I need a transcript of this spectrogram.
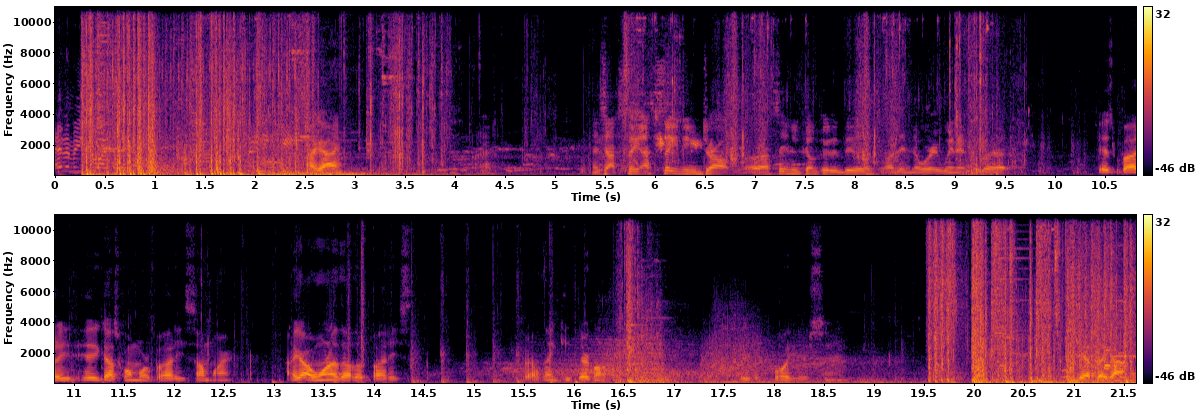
Enemy UAV. I got him. And so I seen I seen him drop. Or I seen him come through the deal. So I didn't know where he went after that. His buddy, he got one more buddy somewhere. I got one of the other buddies. But I think he, they're gonna redeploy here soon. Yep, they got me.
